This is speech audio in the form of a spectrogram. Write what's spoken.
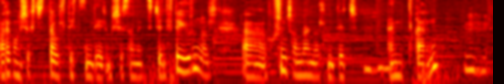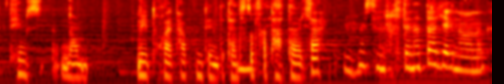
бараг уншигчтай үлдээсэн дээр юм шиг санагдаж байна. Гэтэ ер нь бол хөшин чон маань бол мэдээж амьд гарна. Тийм номны тухай та бүхэнд танилцуулахад таатай байлаа. Маш сонирхолтой. Надад л яг нэг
